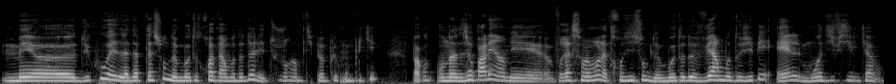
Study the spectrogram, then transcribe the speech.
Mais euh, du coup, ouais, l'adaptation de Moto 3 vers Moto 2 elle est toujours un petit peu plus Mm. compliquée. Par contre, on en a déjà parlé, hein, mais vraisemblablement la transition de Moto 2 vers MotoGP est elle moins difficile qu'avant.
